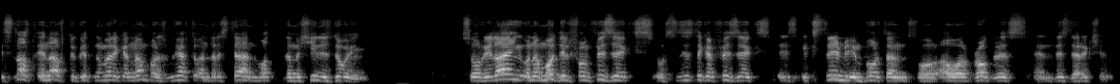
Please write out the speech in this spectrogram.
it's not enough to get numerical numbers. We have to understand what the machine is doing. So relying on a model from physics or statistical physics is extremely important for our progress in this direction.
